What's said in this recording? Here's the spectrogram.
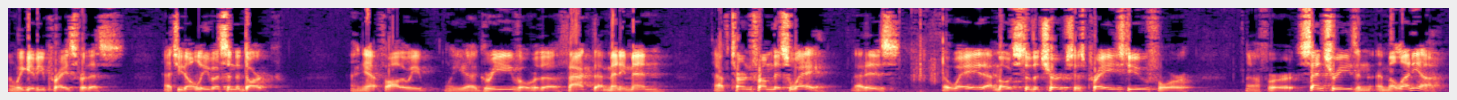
And we give you praise for this, that you don't leave us in the dark. And yet, Father, we, we uh, grieve over the fact that many men have turned from this way. That is the way that most of the church has praised you for, uh, for centuries and, and, millennia,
